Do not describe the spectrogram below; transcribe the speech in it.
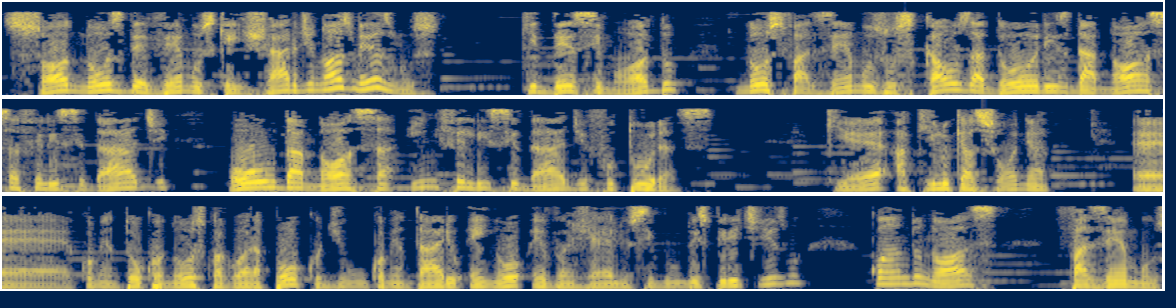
só nos devemos queixar de nós mesmos, que desse modo nos fazemos os causadores da nossa felicidade ou da nossa infelicidade futuras, que é aquilo que a Sônia é, comentou conosco agora há pouco de um comentário em O Evangelho segundo o Espiritismo, quando nós fazemos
